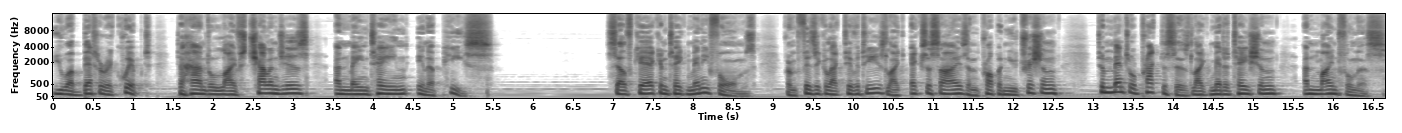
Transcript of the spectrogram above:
you are better equipped to handle life's challenges and maintain inner peace. Self care can take many forms, from physical activities like exercise and proper nutrition to mental practices like meditation and mindfulness.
